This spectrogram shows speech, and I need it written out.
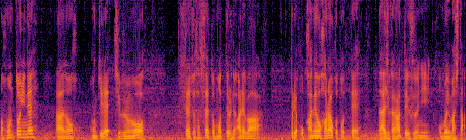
まあ、本当にねあの本気で自分を成長させたいと思ってるんであればやっぱりお金を払うことって大事かなっていうふうに思いました。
